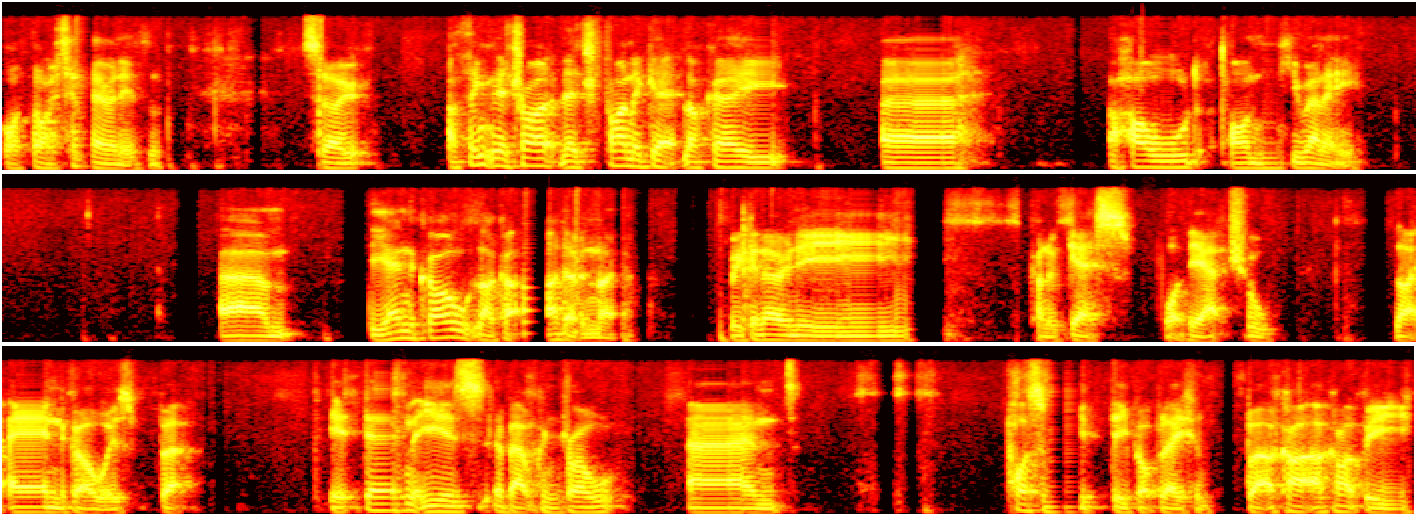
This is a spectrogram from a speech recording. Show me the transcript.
authoritarianism. So I think they're trying they're trying to get like a uh, a hold on humanity. Um, the end goal, like I, I don't know. We can only kind of guess what the actual like end goal is, but it definitely is about control and possibly depopulation. But I can't I can't be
